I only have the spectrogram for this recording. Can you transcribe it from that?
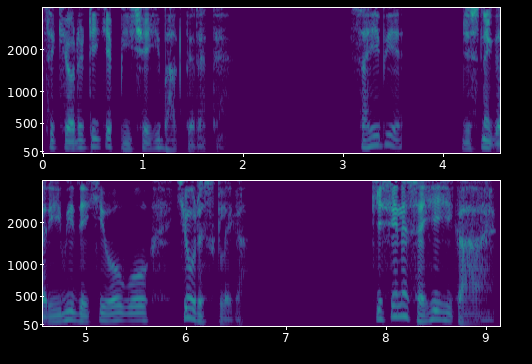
सिक्योरिटी के पीछे ही भागते रहते हैं। सही भी है जिसने गरीबी देखी हो वो क्यों रिस्क लेगा? किसी ने सही ही कहा है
